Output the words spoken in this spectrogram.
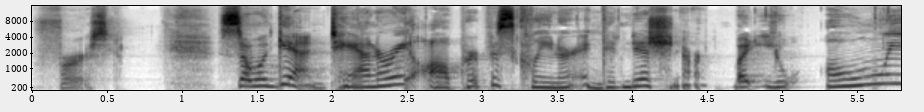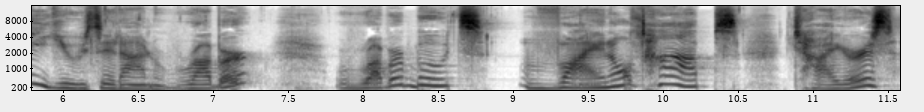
first. So, again, Tannery all purpose cleaner and conditioner, but you only use it on rubber, rubber boots, vinyl tops, tires,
